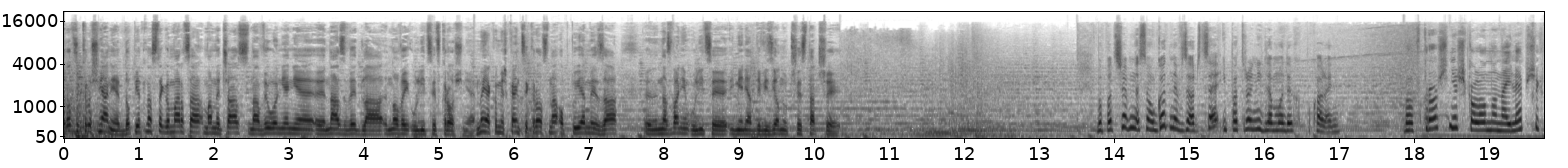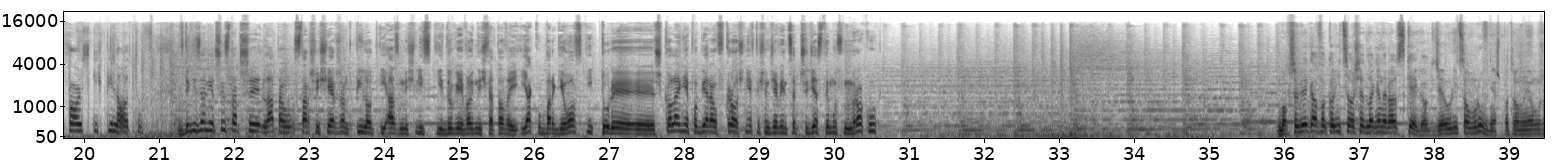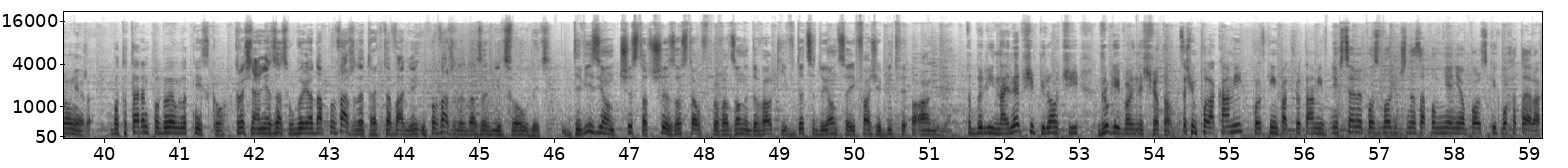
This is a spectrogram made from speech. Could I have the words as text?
Drodzy Krośnianie, do 15 marca mamy czas na wyłonienie y, nazwy dla nowej ulicy w Krośnie. My jako mieszkańcy Krosna optujemy za y, nazwaniem ulicy imienia Dywizjonu 303. bo potrzebne są godne wzorce i patroni dla młodych pokoleń. bo w Krośnie szkolono najlepszych polskich pilotów. W Dywizjonie 303 latał starszy sierżant, pilot i az myśliwski II wojny światowej Jakub Bargiełowski, który y, szkolenie pobierał w Krośnie w 1938 roku. Bo przebiega w okolicy osiedla generalskiego, gdzie ulicą również patronują żołnierze. bo to teren po byłym lotnisku. Krośnianie zasługują na poważne traktowanie i poważne nazewnictwo ulic. Dywizjon 303 został wprowadzony do walki w decydującej fazie bitwy o Anglię. To byli najlepsi piloci II wojny światowej. Jesteśmy Polakami, polskimi patriotami. Nie chcemy pozwolić na zapomnienie o polskich bohaterach.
